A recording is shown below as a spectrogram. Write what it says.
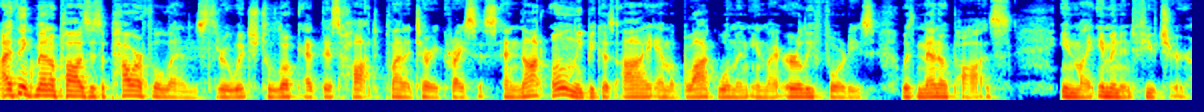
I think menopause is a powerful lens through which to look at this hot planetary crisis, and not only because I am a Black woman in my early 40s with menopause in my imminent future.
